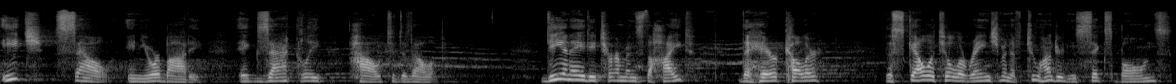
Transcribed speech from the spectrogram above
each cell in your body exactly how to develop. DNA determines the height, the hair color, the skeletal arrangement of 206 bones,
